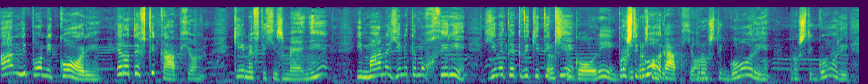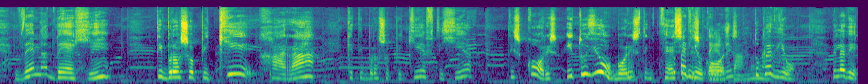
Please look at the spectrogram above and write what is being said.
Αν λοιπόν η κόρη ερωτευτεί κάποιον και είναι ευτυχισμένη, η μάνα γίνεται μοχθηρή, γίνεται εκδικητική. Προς την κόρη Προς ή την προς τον κόρη. κάποιον; Προς την κόρη. Προς την κόρη. Δεν αντέχει την προσωπική χαρά και την προσωπική ευτυχία της κόρης ή του γιου, μπορείς στην θέση παιδιού, της τέλος κόρης, πάντων, του ναι. παιδιού. Δηλαδή,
